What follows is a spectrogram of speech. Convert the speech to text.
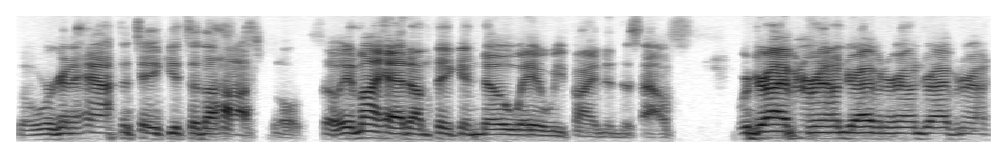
But we're gonna have to take you to the hospital. So in my head, I'm thinking, no way are we finding this house. We're driving around, driving around, driving around.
